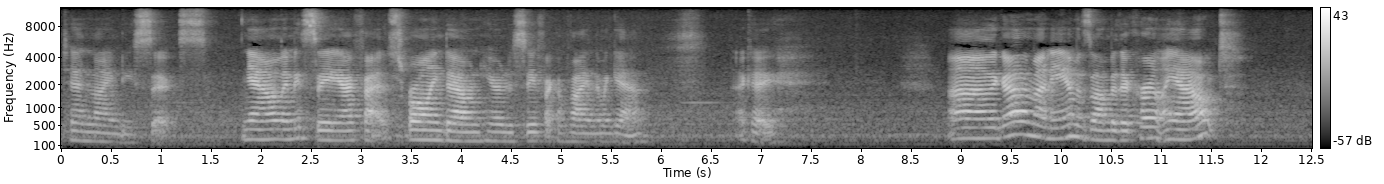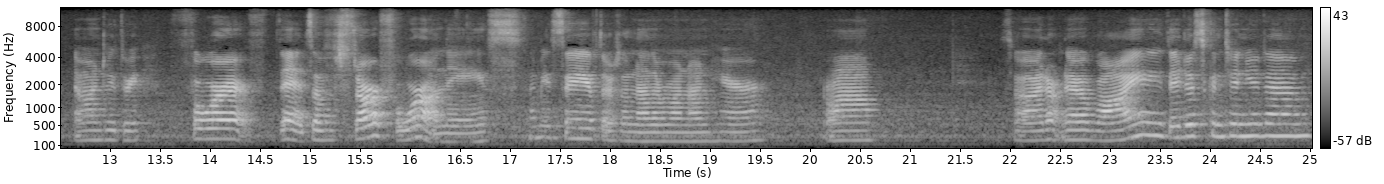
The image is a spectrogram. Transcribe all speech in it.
10.96. Now, let me see. I find scrolling down here to see if I can find them again. Okay. Uh, they got them on Amazon, but they're currently out. And one, two, three, four. It's a star four on these. Let me see if there's another one on here. Wow. So I don't know why they discontinued them.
